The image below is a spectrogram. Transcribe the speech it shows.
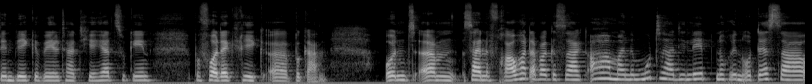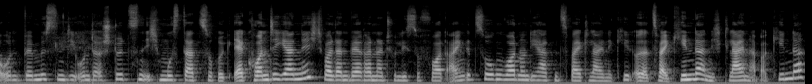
den Weg gewählt hat, hierher zu gehen, bevor der Krieg äh, begann. Und ähm, seine Frau hat aber gesagt, oh, meine Mutter, die lebt noch in Odessa und wir müssen die unterstützen, ich muss da zurück. Er konnte ja nicht, weil dann wäre er natürlich sofort eingezogen worden und die hatten zwei kleine Kinder, oder zwei Kinder, nicht klein, aber Kinder.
